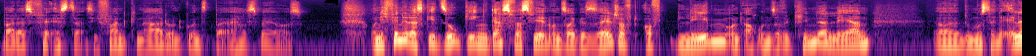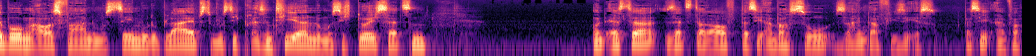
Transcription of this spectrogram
war das für Esther. Sie fand Gnade und Gunst bei Ahasveros. Und ich finde, das geht so gegen das, was wir in unserer Gesellschaft oft leben und auch unsere Kinder lernen. Äh, du musst deine Ellenbogen ausfahren, du musst sehen, wo du bleibst, du musst dich präsentieren, du musst dich durchsetzen. Und Esther setzt darauf, dass sie einfach so sein darf, wie sie ist. Dass sie einfach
